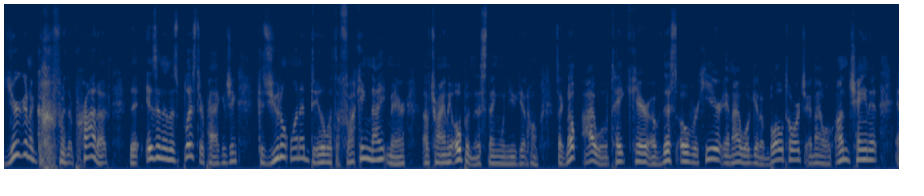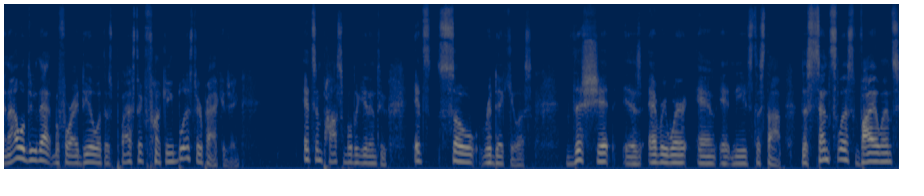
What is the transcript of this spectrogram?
you're going to go for the product that isn't in this blister packaging because you don't want to deal with the fucking nightmare of trying to open this thing when you get home. It's like, nope, I will take care of this over here and I will get a blowtorch and I will unchain it and I will do that before I deal with this plastic fucking blister packaging. It's impossible to get into. It's so ridiculous. This shit is everywhere and it needs to stop. The senseless violence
